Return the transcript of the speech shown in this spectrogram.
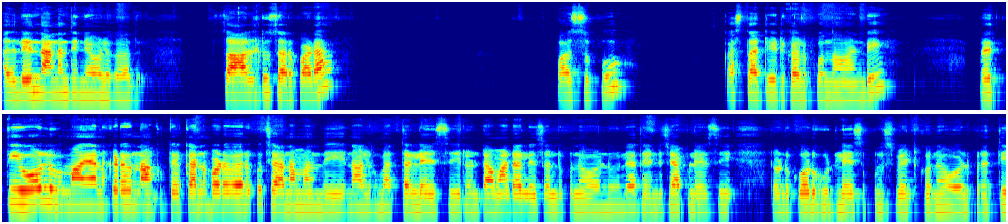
అది లేని అన్నం తినేవాళ్ళు కాదు. సాల్ట్ సరిపడా పసుపు కాస్త అటు ఇటు కలుపుకుందామండి. ప్రతి వాళ్ళు మా వెనకడ నాకు కనబడే వరకు చాలామంది నాలుగు మెత్తళ్ళు వేసి రెండు టమాటాలు వేసి వండుకునేవాళ్ళు లేకపోతే ఎండు చేపలు వేసి రెండు కోడిగుడ్లు వేసి పులుసు పెట్టుకునేవాళ్ళు. ప్రతి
